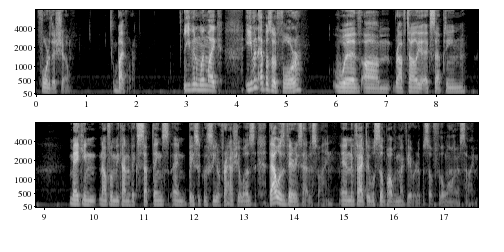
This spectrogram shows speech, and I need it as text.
for this show. By far. Even when like even episode 4 with um Raphtalia accepting making Naofumi kind of accept things and basically see her for how she was, that was very satisfying. And in fact, it was still probably my favorite episode for the longest time.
